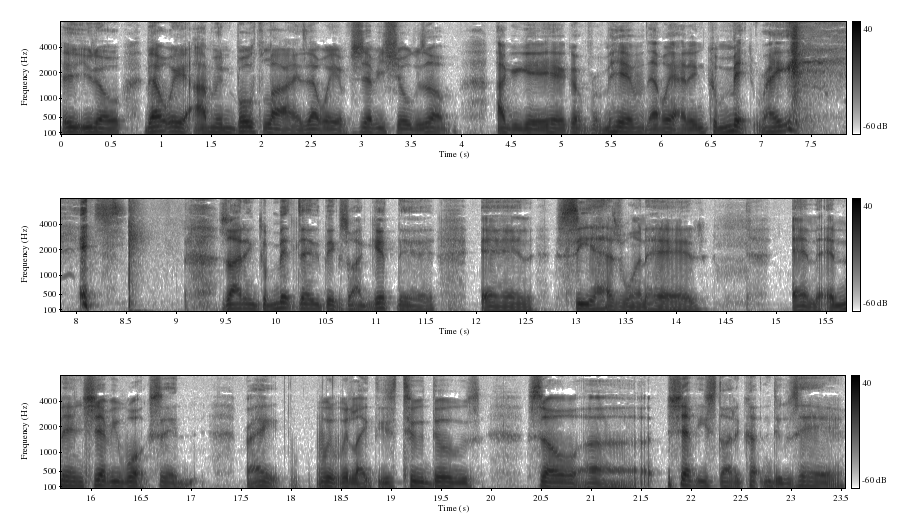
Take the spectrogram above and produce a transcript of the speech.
you know, that way I'm in both lines. That way, if Chevy shows up, I can get a haircut from him. That way, I didn't commit, right? so I didn't commit to anything. So I get there, and C has one head, and and then Chevy walks in, right, with, with like these two dudes. So uh, Chevy started cutting dude's hair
